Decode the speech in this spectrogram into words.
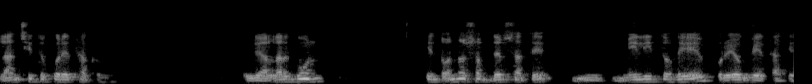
লাঞ্ছিত করে থাকো। এগুলি আল্লাহর গুণ। কিন্তু অন্য শব্দের সাথে মিলিত হয়ে প্রয়োগ হয়ে থাকে।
